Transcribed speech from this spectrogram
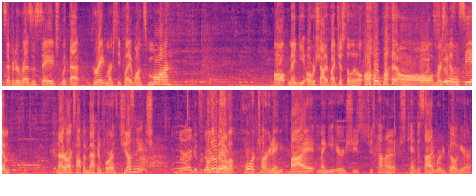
Sipiter reses Sage with that great Mercy play once more. Oh, Mengi overshot it by just a little. Oh, but oh, But Mercy still. doesn't see him. Nyrog's hopping back and forth. She doesn't. She, gets a little bit out. of a poor targeting by Mengi here. She's she's kind of she can't decide where to go here.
